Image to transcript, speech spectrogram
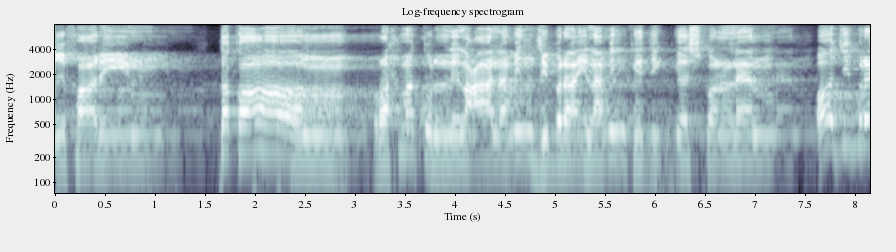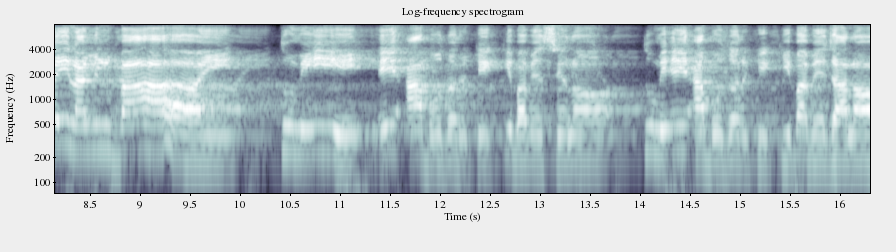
গিফারি তখন রহমাতুল্লিল আলামিন জিব্রাইল আমিনকে জিজ্ঞেস করলেন, ও জিব্রাইল আমিন ভাই, তুমি এই আবুদরকে কীভাবে চেনো? তুমি এই আবুদরকে কীভাবে জানো?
